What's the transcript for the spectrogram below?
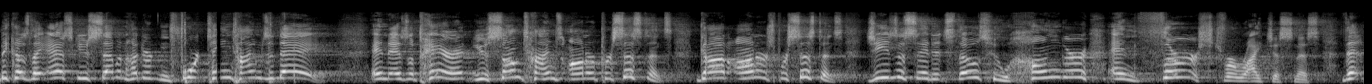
Because they ask you 714 times a day. And as a parent, you sometimes honor persistence. God honors persistence. Jesus said it's those who hunger and thirst for righteousness that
